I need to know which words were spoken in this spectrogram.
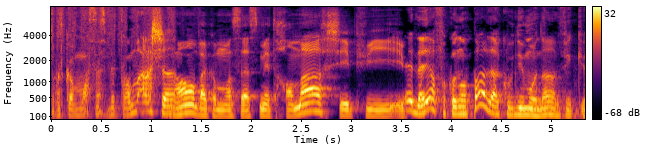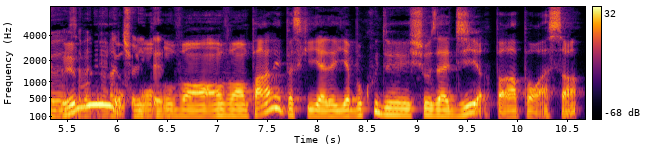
On va commencer à se mettre en marche. Hein. Non, on va commencer à se mettre en marche et puis. Et, eh, d'ailleurs, faut qu'on en parle la Coupe du Monde, hein, vu que ça va être l'actualité. On, va, on va en parler parce qu'il y a, il y a beaucoup de choses à dire par rapport à ça.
